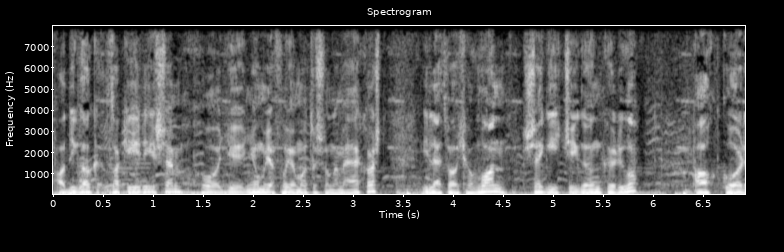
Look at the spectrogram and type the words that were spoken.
Addig az a kérésem, hogy nyomja folyamatosan a melkast, illetve hogyha van segítség ön körül, akkor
